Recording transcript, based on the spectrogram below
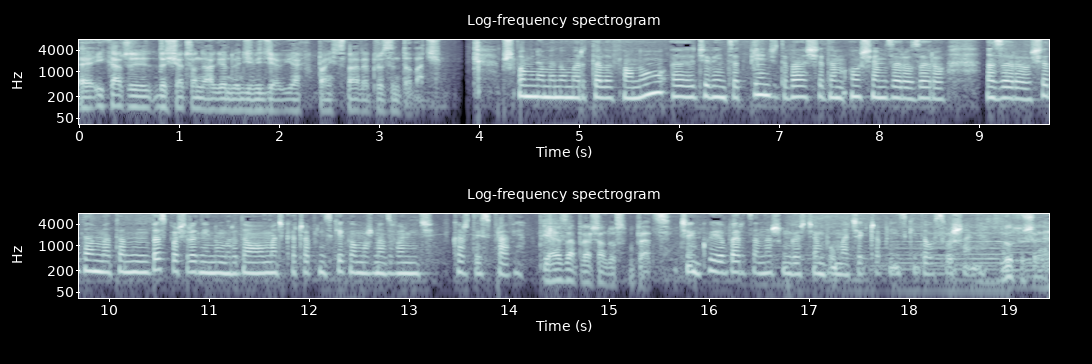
e, i każdy doświadczony agent będzie wiedział, jak państwa reprezentować. Przypominamy numer telefonu 905 278 0007. Ten bezpośredni numer do Maćka Czaplińskiego można dzwonić w każdej sprawie. Ja zapraszam do współpracy. Dziękuję bardzo. Naszym gościem był Maciek Czapliński. Do usłyszenia. Do usłyszenia.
